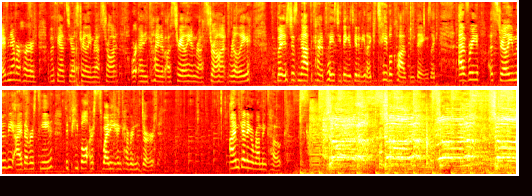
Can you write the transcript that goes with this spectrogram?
I've never heard of a fancy Australian restaurant or any kind of Australian restaurant, really. But it's just not the kind of place you think is going to be like tablecloths and things. Like every Australian movie I've ever seen, the people are sweaty and covered in dirt. I'm getting a rum and coke. Shut up! Shut up!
